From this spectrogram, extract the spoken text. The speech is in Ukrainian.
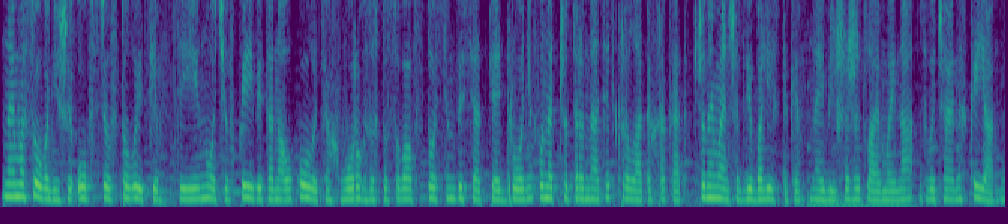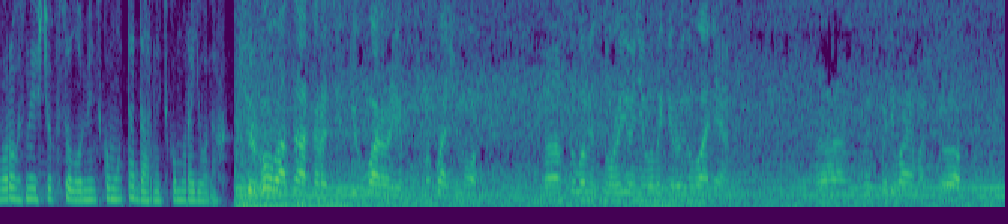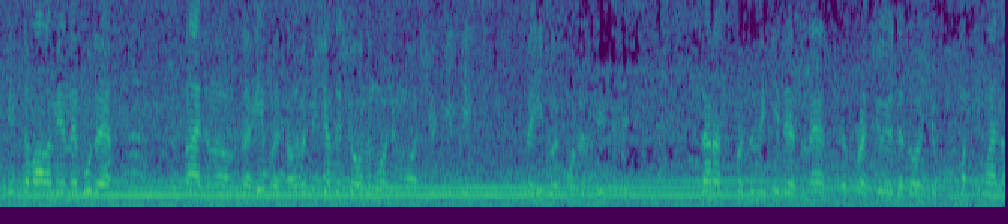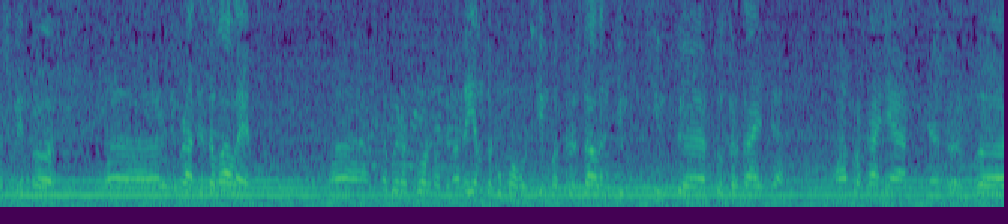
Наймасованіший обстріл столиці цієї ночі в Києві та на околицях ворог застосував 175 дронів, понад 14 крилатих ракет. Щонайменше дві балістики, найбільше житла і майна звичайних киян. Ворог знищив в Солом'янському та Дарницькому районах. Чергова атака російських варварів. Ми бачимо е, в Солом'янському районі великі руйнування. Е, Ми сподіваємося, що під завалами не буде знайдено загиблих, але виключати цього не можемо, що кількість загиблих може збільшитись. Зараз працівники ДСНС працюють для того, щоб максимально швидко е, розібрати завали е, штаби розгорнути, надаємо допомогу всім постраждалим, тим всім, е, хто звертається. Е, Прохання е,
